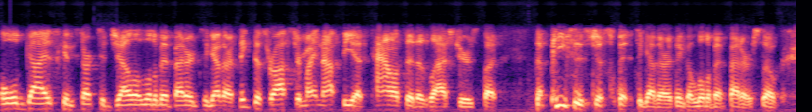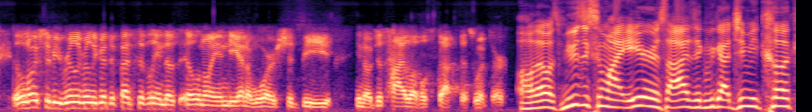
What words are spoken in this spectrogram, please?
old guys can start to gel a little bit better together, I think this roster might not be as talented as last year's, but the pieces just fit together, I think, a little bit better. So Illinois should be really, really good defensively, and those Illinois Indiana wars should be, you know, just high level stuff this winter. Oh, that was music to my ears, Isaac. We got Jimmy Cook,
